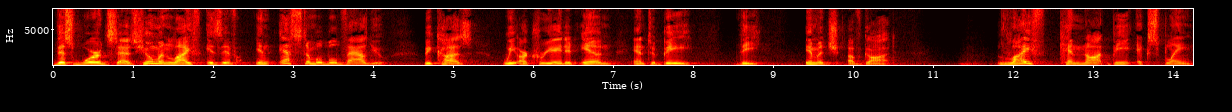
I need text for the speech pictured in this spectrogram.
This word says, human life is of inestimable value because we are created in and to be the image of God. Life cannot be explained.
